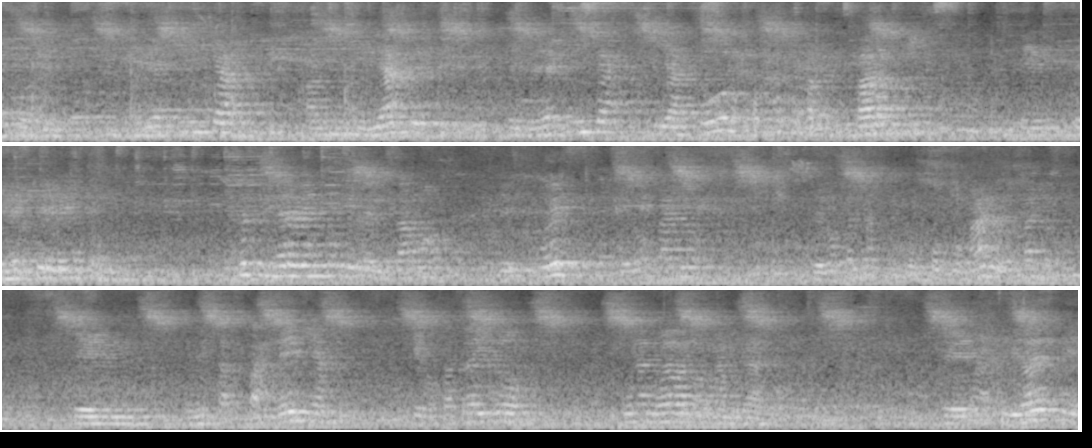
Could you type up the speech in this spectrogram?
ingeniería química, a los estudiantes de ingeniería química y a todos los que participaron en, este evento. Es el primer evento que realizamos después de dos años, de dos años, un poco más de dos años, en esta pandemia que nos ha traído una nueva normalidad. Eh, actividades que,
